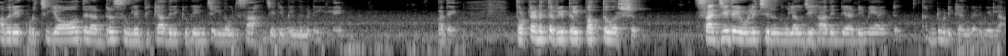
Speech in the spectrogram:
അവരെക്കുറിച്ച് യാതൊരു അഡ്രസ്സും ലഭിക്കാതിരിക്കുകയും ചെയ്യുന്ന ഒരു സാഹചര്യം ഇന്നിവിടെയില്ലേ? അതെ. തൊട്ടടുത്ത വീട്ടിൽ പത്ത് വർഷം. സജിത ഒളിച്ചിരുന്നു ലവ് ജിഹാദിന്റെ അടിമയായിട്ട്. കണ്ടുപിടിക്കാൻ കഴിഞ്ഞില്ല.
